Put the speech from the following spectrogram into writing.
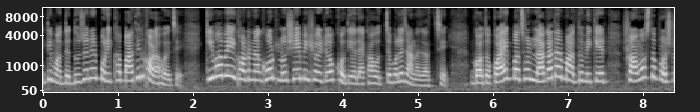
ইতিমধ্যে দুজনের পরীক্ষা বাতিল করা হয়েছে। কীভাবে এই ঘটনা ঘটলো সেই বিষয়টিও খতিয়ে দেখা হচ্ছে বলে জানা যাচ্ছে। গত কয়েক বছর লাগাতার মাধ্যমিকের সমস্ত প্রশ্ন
